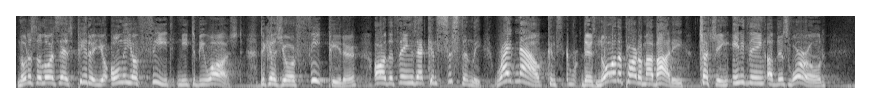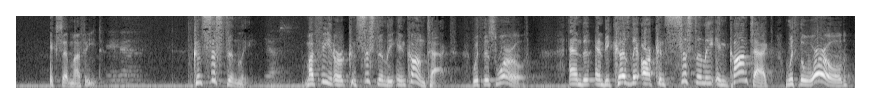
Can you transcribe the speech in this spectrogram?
Notice the Lord says, Peter, your, only your feet need to be washed. Because your feet, Peter, are the things that consistently, right now, cons- there's no other part of my body touching anything of this world except my feet. Amen. Consistently. Yes. My feet are consistently in contact with this world. And, the, and because they are consistently in contact with the world,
